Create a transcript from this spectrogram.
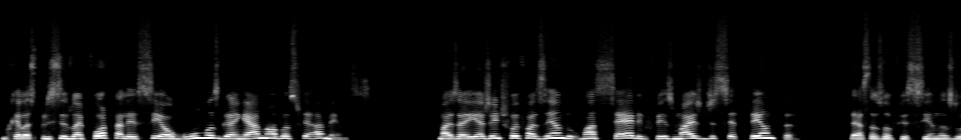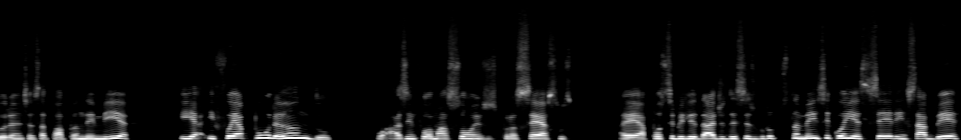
O que elas precisam é fortalecer algumas, ganhar novas ferramentas. Mas aí a gente foi fazendo uma série, fez mais de 70 dessas oficinas durante essa pandemia e, e foi apurando as informações, os processos, é, a possibilidade desses grupos também se conhecerem, saber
